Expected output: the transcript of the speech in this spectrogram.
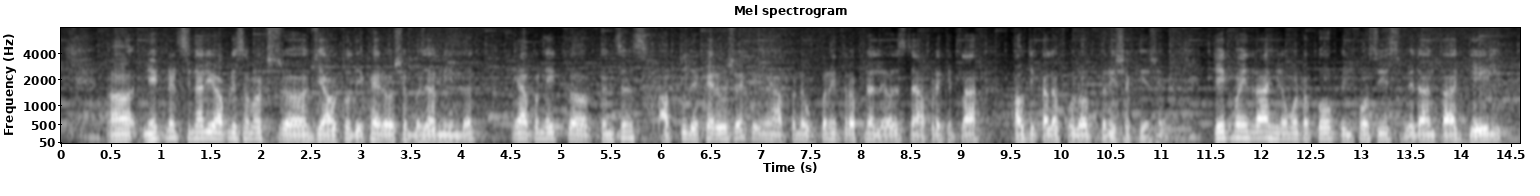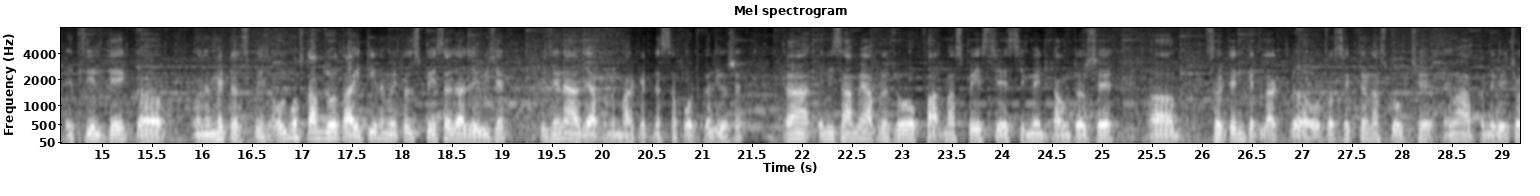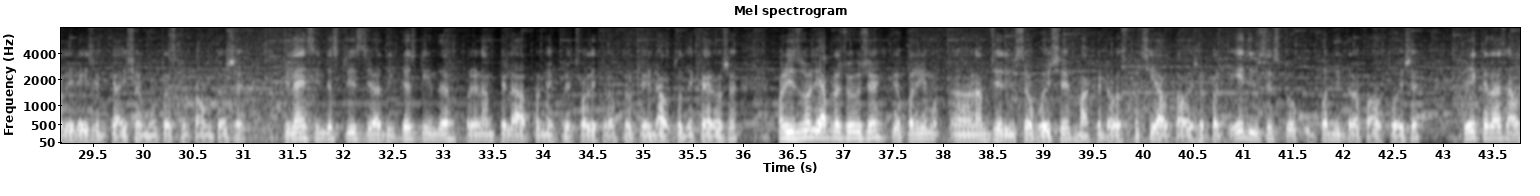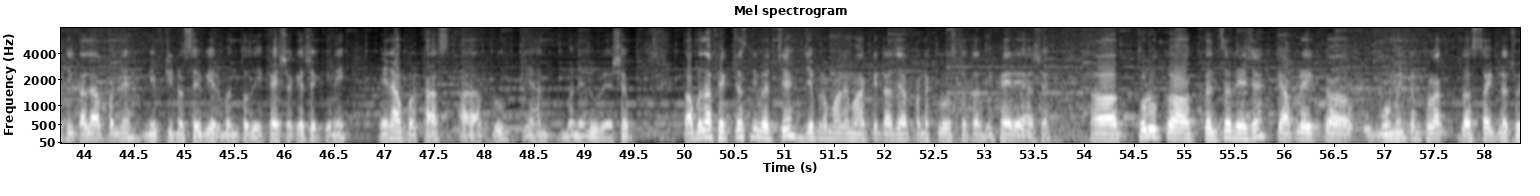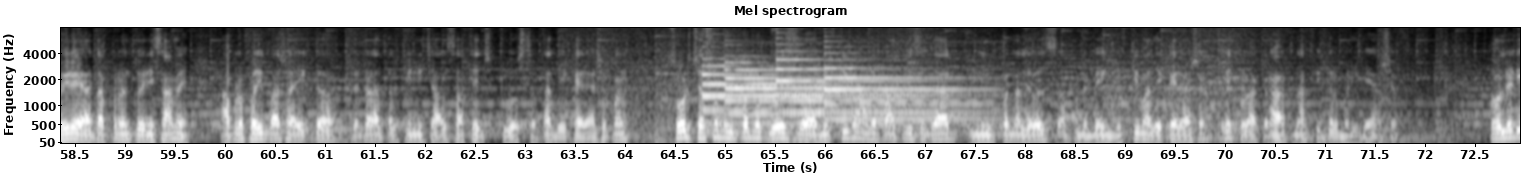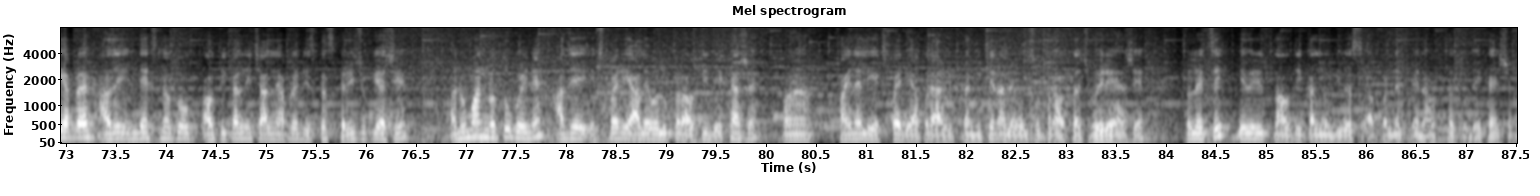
નેટ નેટ સિનારીઓ આપણી સમક્ષ જે આવતો દેખાઈ રહ્યો છે બજારની અંદર. એ આપણને એક કન્સન્સ આપતું દેખાઈ રહ્યું છે કે અહીંયા આપણને ઉપરની તરફના લેવલ્સને આપણે કેટલા આવતીકાલે ફોલોઅપ કરી શકીએ છીએ. ટેક મહિન્દ્રા હીરો મોટોકોપ ઇન્ફોસિસ વેદાંતા ગેઇલ એચસીએલ ટેક અને મેટલ સ્પેસ ઓલમોસ્ટ આપ જુઓ તો આઈટી અને મેટલ સ્પેસ જ આજે એવી છે કે જેણે આજે આપણને માર્કેટને સપોર્ટ કર્યો છે. એની સામે આપણે જો ફાર્મા સ્પેસ છે સિમેન્ટ કાઉન્ટર છે સર્ટેન કેટલાક ઓટો સેક્ટરના સ્ટોક છે. એમાં આપણને વેચવા લઈ રહી જેમ કે આઈશર મોટર્સનું કાઉન્ટર છે. રિલાયન્સ ઇન્ડસ્ટ્રીઝ જેવા દિગ્ગજની અંદર પરિણામ પહેલાં આપણને એક વેચવાલી તરફનો ટ્રેન્ડ આવતો દેખાઈ રહ્યો છે. પણ યુઝ્યુઅલી આપણે જોયું છે કે પરિણામ જે દિવસે હોય છે માર્કેટ અવર્સ પછી આવતા હોય છે. પણ એ દિવસે સ્ટોક ઉપરની તરફ આવતો હોય છે. તો એ કદાચ આવતીકાલે આપણને નિફ્ટીનો સેવિયર બનતો દેખાઈ શકે છે કે નહીં, એના ઉપર ખાસ આ આપણું ધ્યાન બનેલું રહેશે. તો આ બધા ફેક્ટર્સની વચ્ચે જે પ્રમાણે માર્કેટ આજે આપણને ક્લોઝ થતા દેખાઈ રહ્યા છે થોડુંક કન્સર્ન એ છે કે આપણે એક મોમેન્ટમ થોડાક પ્લસ સાઇડના જોઈ રહ્યા હતા, પરંતુ એની સામે આપણે ફરી પાછા એક ઘટાડા તરફીની ચાલ સાથે જ ક્લોઝ થતા દેખાઈ રહ્યા છે. પણ સોળ છસોની ઉપરનો ક્લોઝ નિફ્ટીમાં અને પાંત્રીસ હજારની ઉપરના લેવલ્સ આપણને બેંક નિફ્ટીમાં દેખાઈ રહ્યા છે. એ થોડાક રાહતના ફિગર મળી રહ્યા છે. તો ઓલરેડી આપણે આજે ઇન્ડેક્સનો તો આવતીકાલની ચાલને આપણે ડિસ્કસ કરી ચૂક્યા છીએ. અનુમાન નહોતું કોઈને, આજે એક્સપાયરી આ લેવલ ઉપર આવતી દેખાશે, પણ ફાઇનલી એક્સપાયરી આપણે આ રીતના નીચેના લેવલ્સ ઉપર આવતા જોઈ રહ્યા છે. તો લેટ સી કેવી રીતના આવતીકાલનો દિવસ આપણને પેન આઉટ થતું દેખાય છે.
